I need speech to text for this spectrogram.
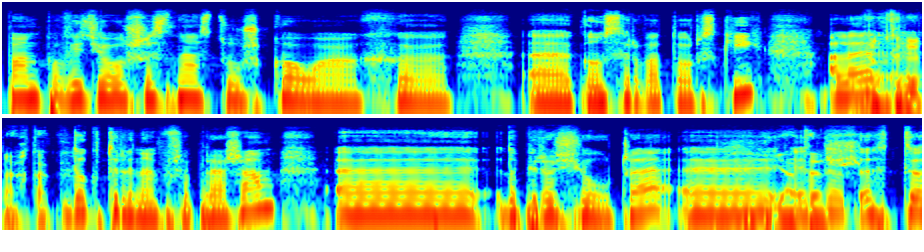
pan powiedział o 16 szkołach e, konserwatorskich, ale... Doktrynach, tak. Doktrynach, przepraszam. E, dopiero się uczę. E, ja też. To,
